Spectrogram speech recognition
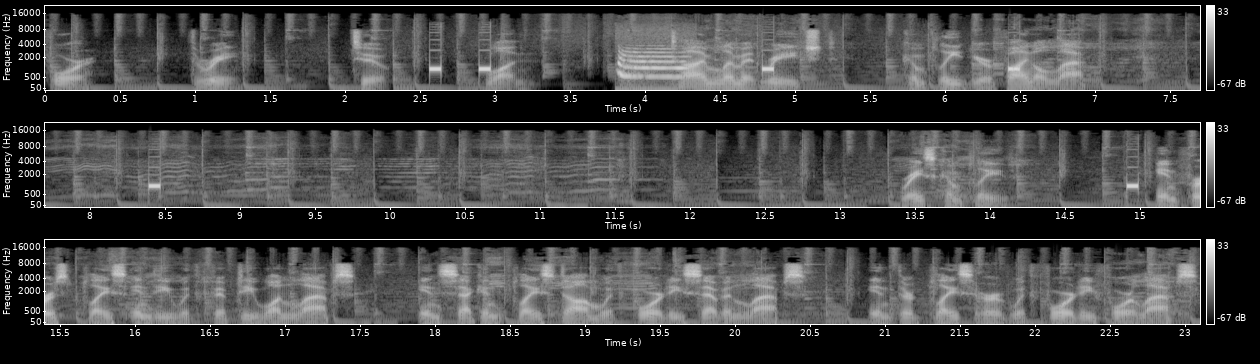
4, 3, 2, 1. Time limit reached, complete your final lap. Race complete. In first place Indy with 51 laps, in second place Dom with 47 laps, in third place Herb with 44 laps,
